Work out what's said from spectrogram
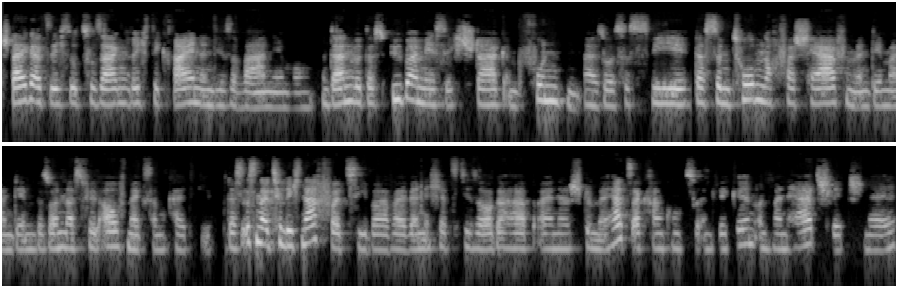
steigert sich sozusagen richtig rein in diese Wahrnehmung. Und dann wird das übermäßig stark empfunden. Also es ist wie das Symptom noch verschärfen, indem man dem besonders viel Aufmerksamkeit gibt. Das ist natürlich nachvollziehbar, weil wenn ich jetzt die Sorge habe, eine Stimme-Herzerkrankung zu entwickeln und mein Herz schlägt schnell,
